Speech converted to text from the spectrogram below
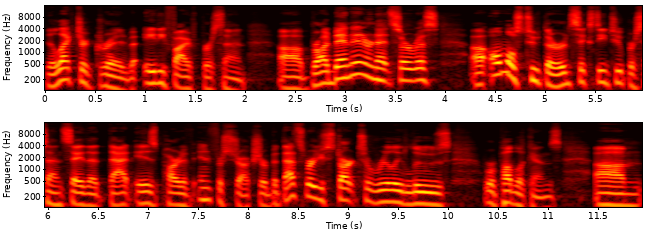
The electric grid, about 85%. Uh, broadband internet service, uh, almost two thirds, 62% say that that is part of infrastructure, but that's where you start to really lose Republicans. Um,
